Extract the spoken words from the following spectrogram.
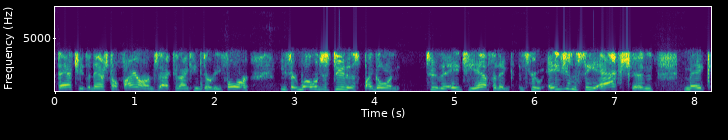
statute, the National Firearms Act of 1934. He said, well, we'll just do this by going to the ATF and uh, through agency action make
